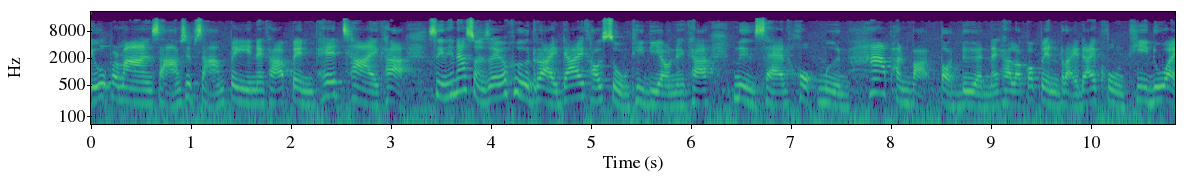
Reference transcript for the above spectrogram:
ยุประมาณ 33 ปีนะคะเป็นเพศชายค่ะ สิ่งที่น่าสนใจก็คือรายได้เขาสูงทีเดียวนะคะ165,000 บาทต่อเดือนนะคะแล้วก็เป็นรายได้คงที่ด้วย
